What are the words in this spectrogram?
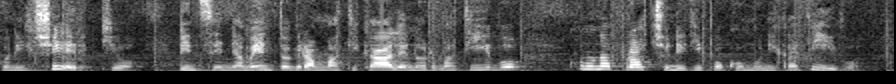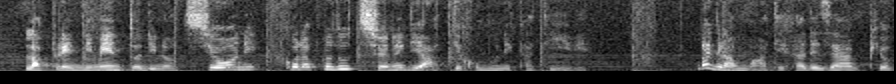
con il cerchio, l'insegnamento grammaticale normativo con un approccio di tipo comunicativo, l'apprendimento di nozioni con la produzione di atti comunicativi. La grammatica, ad esempio,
